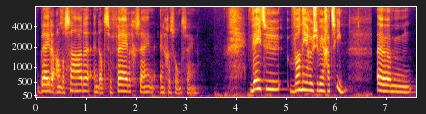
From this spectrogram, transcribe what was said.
Bij de ambassade en dat ze veilig zijn en gezond zijn. Weet u wanneer u ze weer gaat zien? Um,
